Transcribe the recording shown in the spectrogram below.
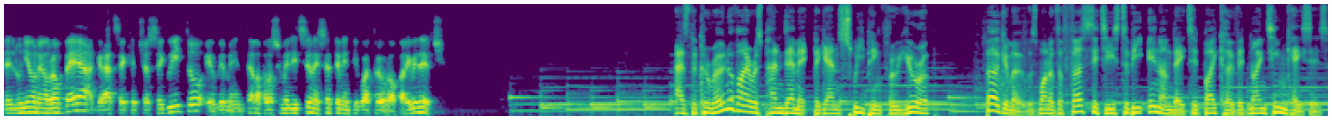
dell'Unione Europea. Grazie che ci ha seguito e ovviamente alla prossima edizione 724 Europa. Arrivederci. As the coronavirus pandemic began sweeping through Europe, Bergamo was one of the first cities to be inundated by COVID 19 cases.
